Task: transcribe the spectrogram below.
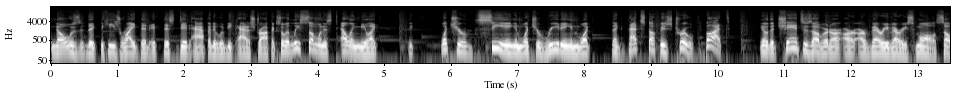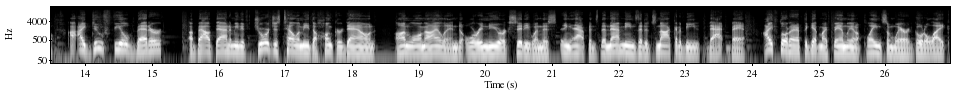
knows that he's right that if this did happen, it would be catastrophic. So at least someone is telling me like the, what you're seeing and what you're reading and what like that stuff is true. But you know the chances of it are are, are very very small. So I, I do feel better about that. I mean, if George is telling me to hunker down on Long Island or in New York City when this thing happens, then that means that it's not going to be that bad. I thought I'd have to get my family on a plane somewhere and go to like,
